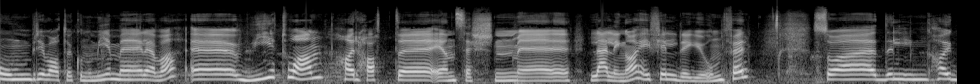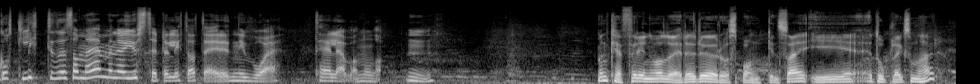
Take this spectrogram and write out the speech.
om privatøkonomi med elever. Uh, vi toene har hatt en session med lærlinger i fjellregionen før. Så det har gått litt i det samme, men vi har justert det litt etter nivået til elevene nå, da. Mm. Men hvorfor involverer Rørosbanken seg i et opplegg som det her?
